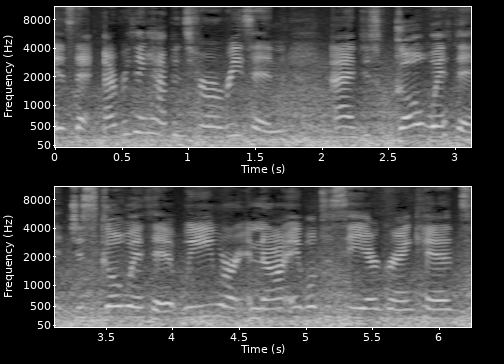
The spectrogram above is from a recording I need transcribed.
is that everything happens for a reason, and just go with it. Just go with it. We were not able to see our grandkids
